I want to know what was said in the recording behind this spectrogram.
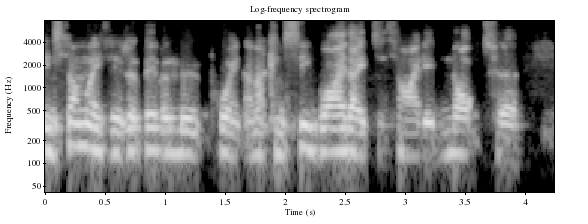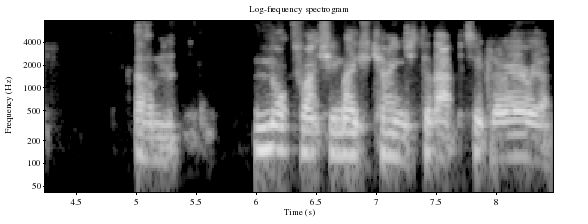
in some ways there's a bit of a moot point and I can see why they've decided not to um, not to actually make a change to that particular area.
